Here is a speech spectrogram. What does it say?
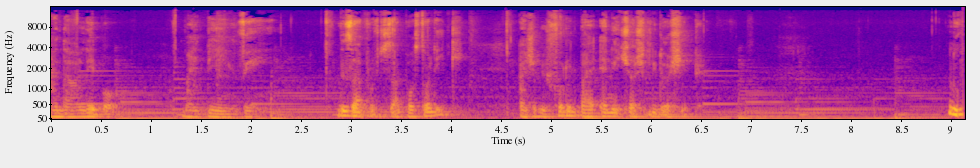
and our labor might be in vain. This approach is apostolic and should be followed by any church leadership. Look,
